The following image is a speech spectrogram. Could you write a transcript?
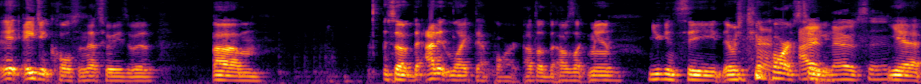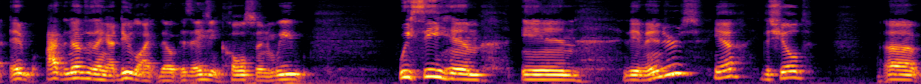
Agent Coulson. That's who he's with. Um, so th- I didn't like that part. I thought that I was like, man, you can see there was two parts. I too. didn't notice it. Yeah, it, I, another thing I do like though is Agent Coulson. We we see him in the Avengers. Yeah, the Shield. Uh,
